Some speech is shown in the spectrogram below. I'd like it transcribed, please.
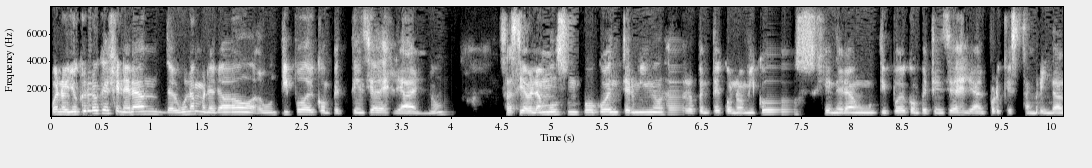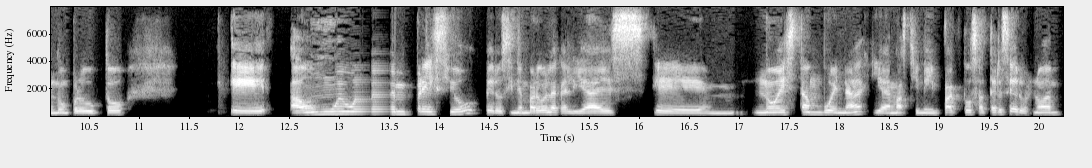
Bueno, yo creo que generan de alguna manera algún tipo de competencia desleal, ¿no? O sea, si hablamos un poco en términos de repente económicos, generan un tipo de competencia desleal porque están brindando un producto eh, a un muy buen precio, pero sin embargo la calidad es, eh, no es tan buena y además tiene impactos a terceros, ¿no? en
